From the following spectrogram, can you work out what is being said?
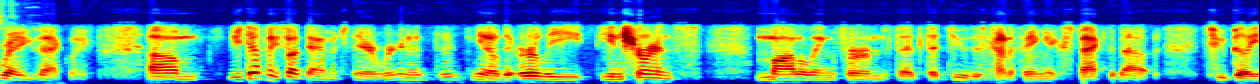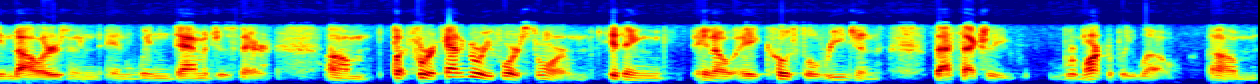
right, exactly. Um, you definitely saw damage there. We're gonna, you know, the early the insurance modeling firms that that do this kind of thing expect about two billion dollars in in wind damages there. Um, but for a Category Four storm hitting, you know, a coastal region, that's actually remarkably low. Um,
